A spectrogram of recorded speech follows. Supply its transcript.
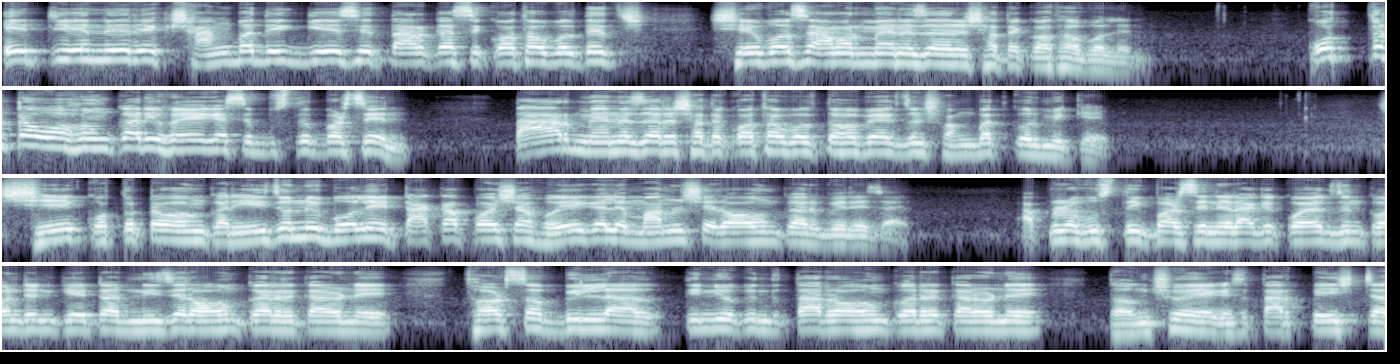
এটিএনের এক সাংবাদিক গিয়েছে, তার কাছে কথা বলতে, সে বলছে, আমার ম্যানেজারের সাথে কথা বলেন। কতটা অহংকারী হয়ে গেছে, বুঝতে পারছেন? তার ম্যানেজারের সাথে কথা বলতে হবে একজন সংবাদকর্মীকে। সে কতটা অহংকারী। এই জন্যই বলে টাকা পয়সা হয়ে গেলে মানুষের অহংকার বেড়ে যায়। আপনারা বুঝতেই পারছেন, এর আগে কয়েকজন কন্টেন্ট ক্রিয়েটার নিজের অহংকারের কারণে থটস অফ বিল্লাল তিনিও কিন্তু তার অহংকারের কারণে ধ্বংস হয়ে গেছে, তার পেজটা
